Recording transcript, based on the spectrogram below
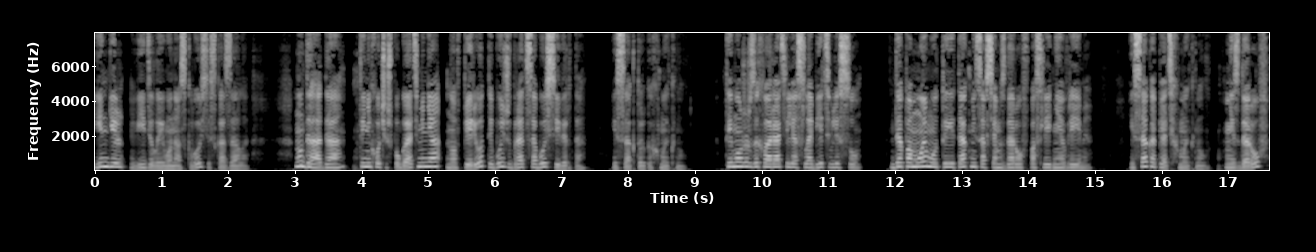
Ингер видела его насквозь и сказала, «Ну да, да, ты не хочешь пугать меня, но вперед ты будешь брать с собой Сиверта». Исаак только хмыкнул. «Ты можешь захворать или ослабеть в лесу, «Да, по-моему, ты и так не совсем здоров в последнее время». Исаак опять хмыкнул. «Нездоров?»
